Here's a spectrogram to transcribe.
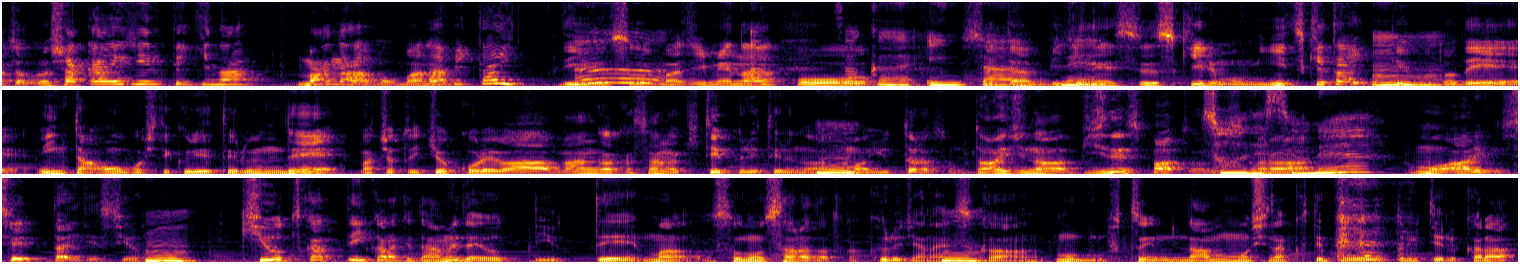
あちょっと社会人的なマナーも学びたいっていうすごい真面目なこうそういったビジネススキルも身につけたいっていうことで、インターン応募してくれてるんで、まあ、ちょっと一応これは漫画家さんが来てくれてるのは、うん。まあ言ったらその大事なビジネスパートナーですからもうある意味接待ですよ、うん。気を使っていかなきゃダメだよって言って、まあ、そのサラダとか来るじゃないですか、もう普通に何もしなくてぼーっと見てるから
